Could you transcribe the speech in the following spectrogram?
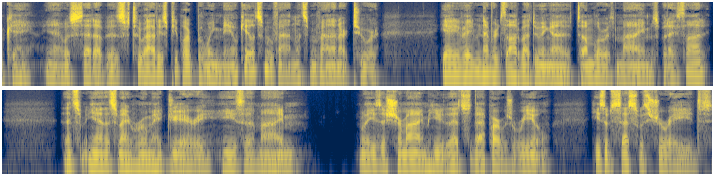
Okay. Yeah, it was set up as too obvious. People are booing me. Okay, let's move on. Let's move on on our tour. Yeah, I've never thought about doing a Tumblr with mimes, but I thought that's, yeah, that's my roommate, Jerry. He's a mime. Well, he's a shermime. He, that's, that part was real. He's obsessed with charades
